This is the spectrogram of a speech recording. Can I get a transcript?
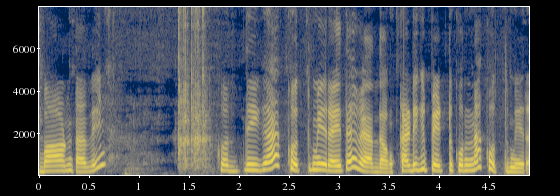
బాగుంటుంది. కొద్దిగా కొత్తిమీర అయితే వేద్దాం. కడిగి పెట్టుకున్న కొత్తిమీర.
